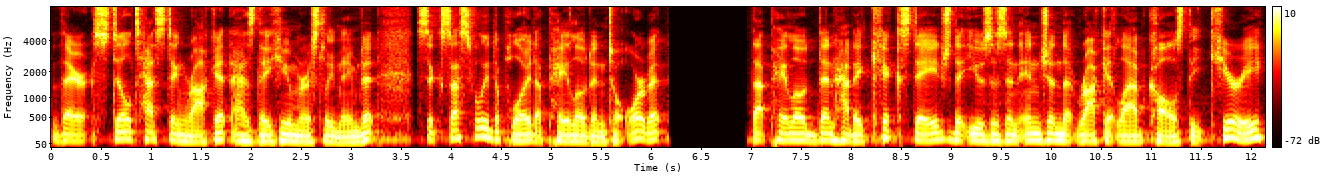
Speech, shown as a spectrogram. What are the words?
Their still testing rocket, as they humorously named it, successfully deployed a payload into orbit, that payload then had a kick stage that uses an engine that Rocket Lab calls the Curie,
